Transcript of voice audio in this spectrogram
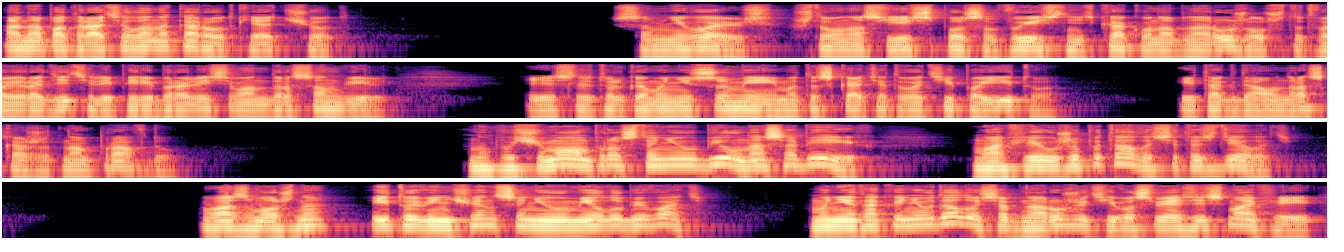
она потратила на короткий отчет. Сомневаюсь, что у нас есть способ выяснить, как он обнаружил, что твои родители перебрались в Андерсонвиль. Если только мы не сумеем отыскать этого типа Ито, и тогда он расскажет нам правду. Но почему он просто не убил нас обеих? Мафия уже пыталась это сделать. Возможно, Ито Винченцо не умел убивать. Мне так и не удалось обнаружить его связи с мафией.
